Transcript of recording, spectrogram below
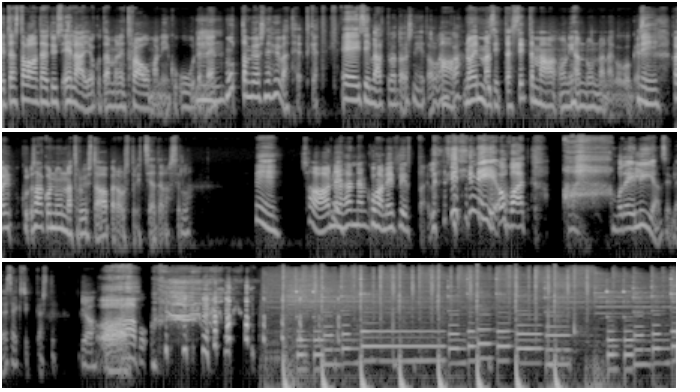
Eli tässä tavallaan täytyisi elää joku tämmöinen trauma niin kuin uudelleen, Mm. mutta myös ne hyvät hetket. Ei siinä välttämättä olisi niitä ollenkaan. Aa, no en mä sitten. Sitten mä oon ihan nunnana koko kesän. Niin. Saako nunnat ryystää Aperol Spritzia terassilla? Niin. Saa ne, Kyllähän ne- kunhan ei flirttaile. niin, on vaan, että ah, mutta ei liian silleen seksikkästi. Joo, aapu.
